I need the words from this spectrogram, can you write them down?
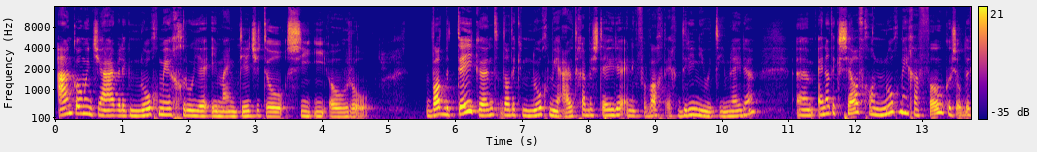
aankomend jaar wil ik nog meer groeien in mijn digital CEO-rol. Wat betekent dat ik nog meer uit ga besteden en ik verwacht echt drie nieuwe teamleden. Um, en dat ik zelf gewoon nog meer ga focussen op de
